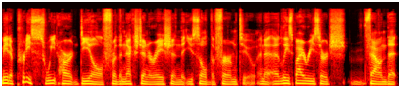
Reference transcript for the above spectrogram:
made a pretty sweetheart deal for the next generation that you sold the firm to. And at least my research found that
